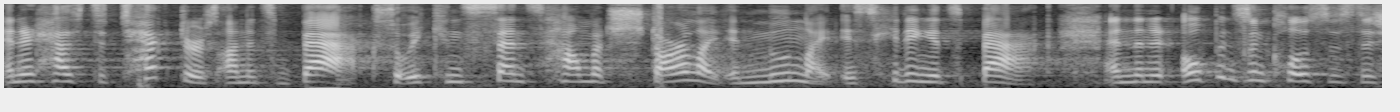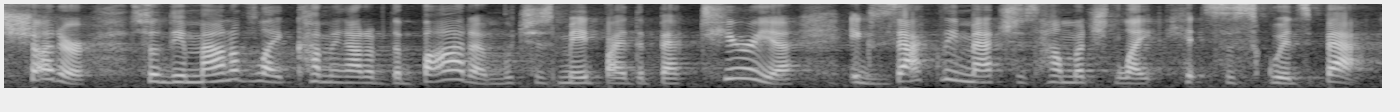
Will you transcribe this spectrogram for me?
and it has detectors on its back so it can sense how much starlight and moonlight is hitting its back. And then it opens and closes this shutter so the amount of light coming out of the bottom, which is made by the bacteria, exactly matches how much light hits the squid's back.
